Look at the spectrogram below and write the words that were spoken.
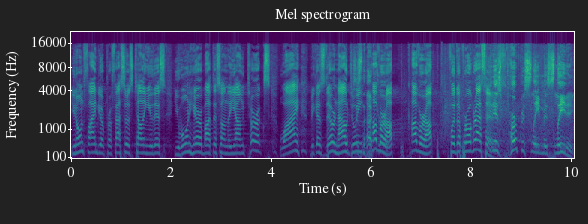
You don't find your professors telling you this. You won't hear about this on the Young Turks. Why? Because they're now doing cover true. up, cover up for the progressives. It is purposely misleading.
